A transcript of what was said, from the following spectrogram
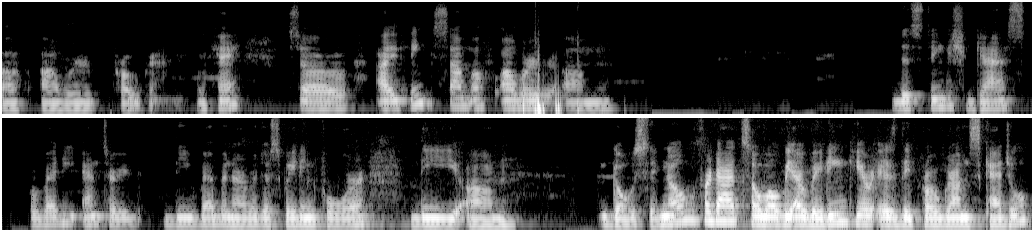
of our program. Okay, so I think some of our um, distinguished guests already entered the webinar. We're just waiting for the um, go signal for that. So while we are waiting, here is the program schedule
